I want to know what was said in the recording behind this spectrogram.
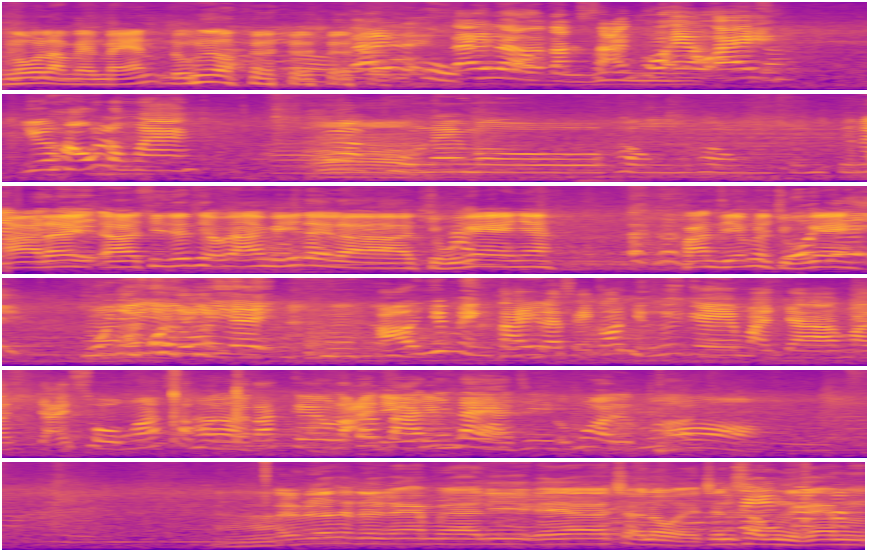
Ngô là mèn mén, đúng rồi. Đây đây là đặc sản của LA. Dưa hấu Long An. Đây là củ này màu hồng hồng tím tím. À đây, à, xin giới thiệu với Ái Mỹ đây là chủ ghe nha. Phan Diễm là chủ ghe. Ủa gì? Những cái gì? Ở dưới miền Tây là sẽ có những cái ghe mà trà mà chạy xuồng á, xong rồi À. người ta kêu lại đi hả chị? Đúng rồi, đúng rồi. Đó. mấy bữa sẽ đưa các em à, đi cái à, chợ nổi trên sông thì các em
